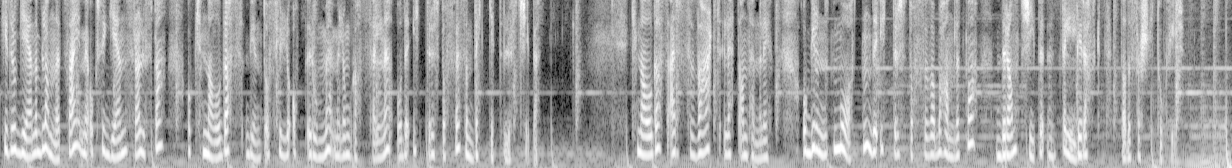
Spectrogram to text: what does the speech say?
Hydrogenet blandet seg med oksygen fra lufta, og knallgass begynte å fylle opp rommet mellom gasscellene og det ytre stoffet som dekket luftskipet. Knallgass er svært lett antennelig, og grunnet måten det ytre stoffet var behandlet på, brant skipet veldig raskt da det først tok fyr.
